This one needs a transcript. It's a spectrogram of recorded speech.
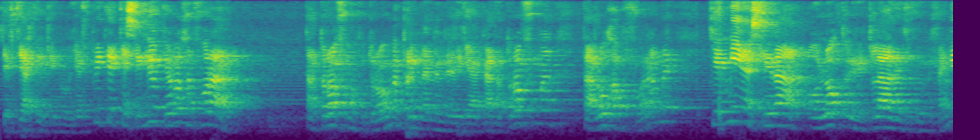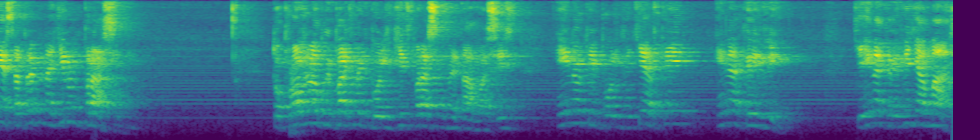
και φτιάχνετε καινούργια σπίτια και σε λίγο καιρό θα αφορά τα τρόφιμα που τρώμε, πρέπει να είναι ενεργειακά τα τρόφιμα, τα ρούχα που φοράμε και μία σειρά ολόκληρη κλάδη της βιομηχανίας θα πρέπει να γίνουν πράσινοι. Το πρόβλημα που υπάρχει με την πολιτική της πράσινης μετάβασης είναι ότι η πολιτική αυτή είναι ακριβή. Και είναι ακριβή για μας.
